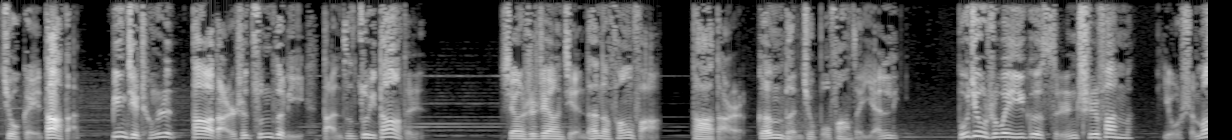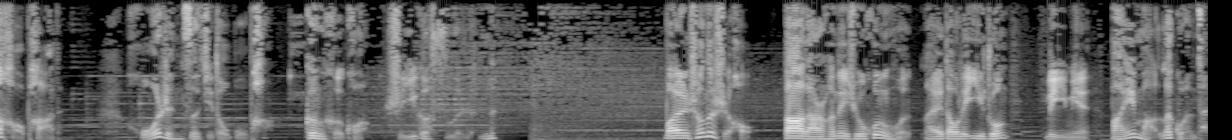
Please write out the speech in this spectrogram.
就给大胆，并且承认大胆是村子里胆子最大的人。像是这样简单的方法，大胆根本就不放在眼里。不就是为一个死人吃饭吗？有什么好怕的？活人自己都不怕，更何况是一个死人呢？晚上的时候。大胆和那群混混来到了义庄，里面摆满了棺材。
